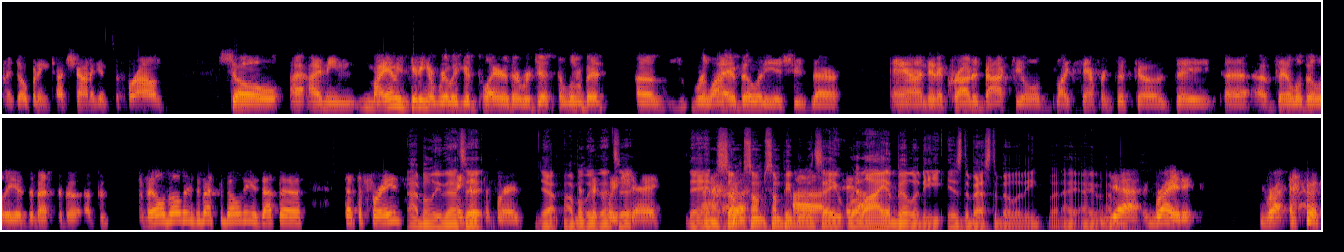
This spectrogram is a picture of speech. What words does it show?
on his opening touchdown against the Browns. So I, I mean, Miami's getting a really good player. There were just a little bit of reliability issues there. And in a crowded backfield like San Francisco's, they uh, availability is the best availability is the best ability. Is that the is that the phrase? I believe that's I it. That's the phrase. Yep, I believe that's, that's it. And some some some people would say uh, reliability is the best ability, but I, I, I yeah, right, right.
